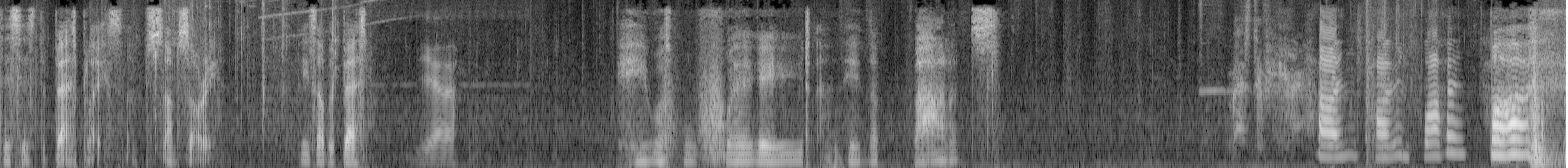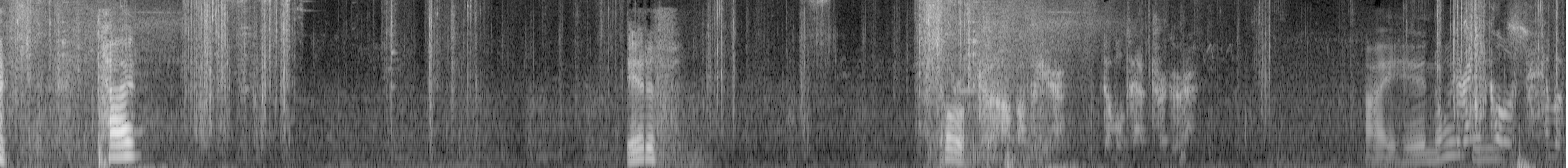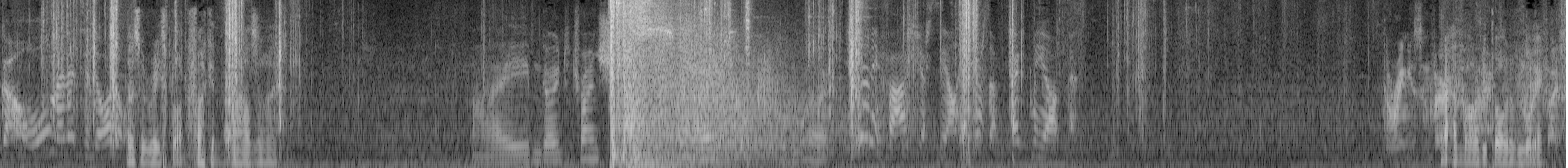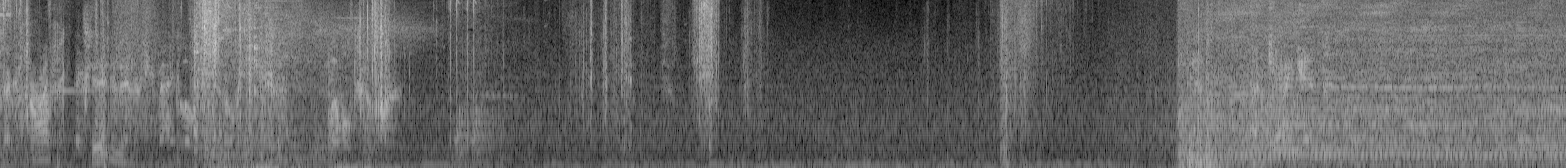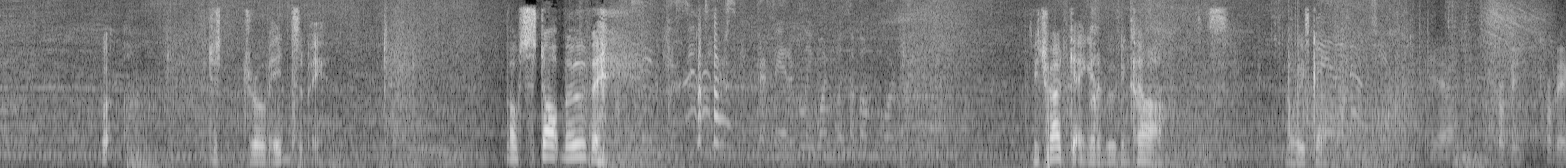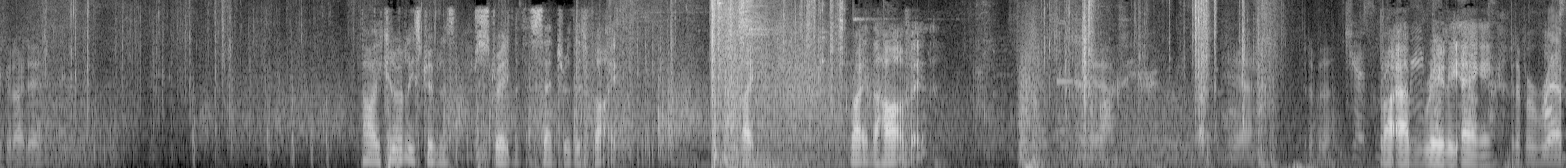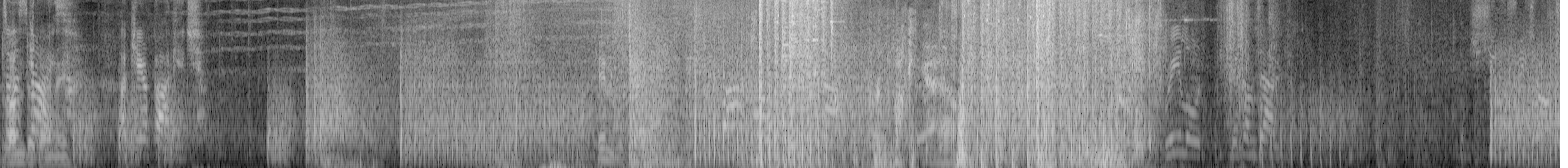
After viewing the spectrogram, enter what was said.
This is the best place. I'm, s- I'm sorry. These are the best. Yeah. He was weighed in the balance. Mastiff here. Pound, pound, one. Why? Time. Heard of Coral? Gotta hop up here. Double tap trigger. I hear The ring's noises. close, and we've got a whole minute to dawdle. Those are respawn fucking miles away. I'm going to try and shoot. this guy. Didn't work. Really fast yourself. Here's a pick me up. The ring isn't very Right, I'm already bored of looting. 45 seconds Ah, remaining. Extended good. energy mag located over here. Level 2. I'm getting in. What? You just drove into me. Oh, stop moving! preferably one with a bump board. he tried getting in a moving car. Is- Oh, he's gone. Yeah, probably, probably a good idea. Oh, he could have at least driven us straight into the centre of this fight. Like, right in the heart of it. Yeah, yeah. Bit of a, Just Right, I'm really for me. hanging. bit of a rare blunder by me. A care package. In we go. Fucking hell. Reload. Here comes out. Shields recharged.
